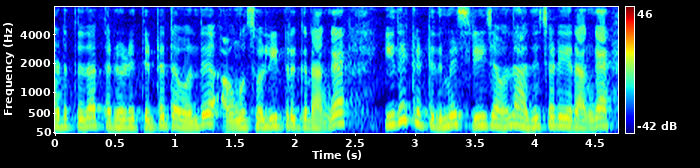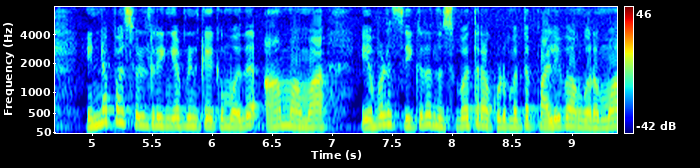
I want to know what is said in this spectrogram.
அடுத்ததாக தன்னுடைய திட்டத்தை வந்து அவங்க சொல்லிட்டு இருக்கிறாங்க. இதை கெட்டதுமே ஸ்ரீஜா வந்து அதிர்ச்சடைகிறாங்க என்னப்பா சொல்கிறீங்க அப்படின்னு கேட்கும்போது ஆமாம்மா எவ்வளோ சீக்கிரம் இந்த சுபத்ரா குடும்பத்தை பழி வாங்குறோமோ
